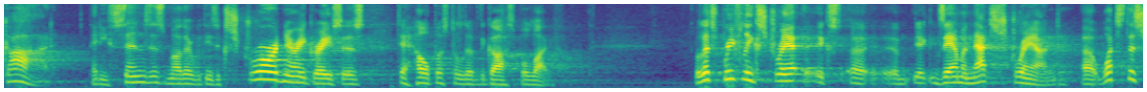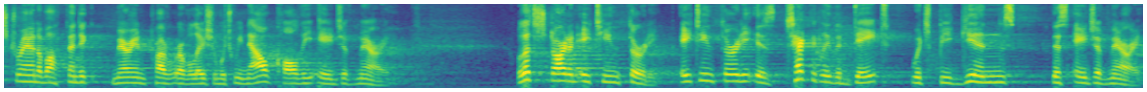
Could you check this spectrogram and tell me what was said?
God that He sends His mother with these extraordinary graces to help us to live the gospel life. Well, let's briefly ex- uh, examine that strand. Uh, what's the strand of authentic Marian private revelation, which we now call the Age of Mary? Well, let's start in 1830. 1830 is technically the date which begins this age of Mary.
